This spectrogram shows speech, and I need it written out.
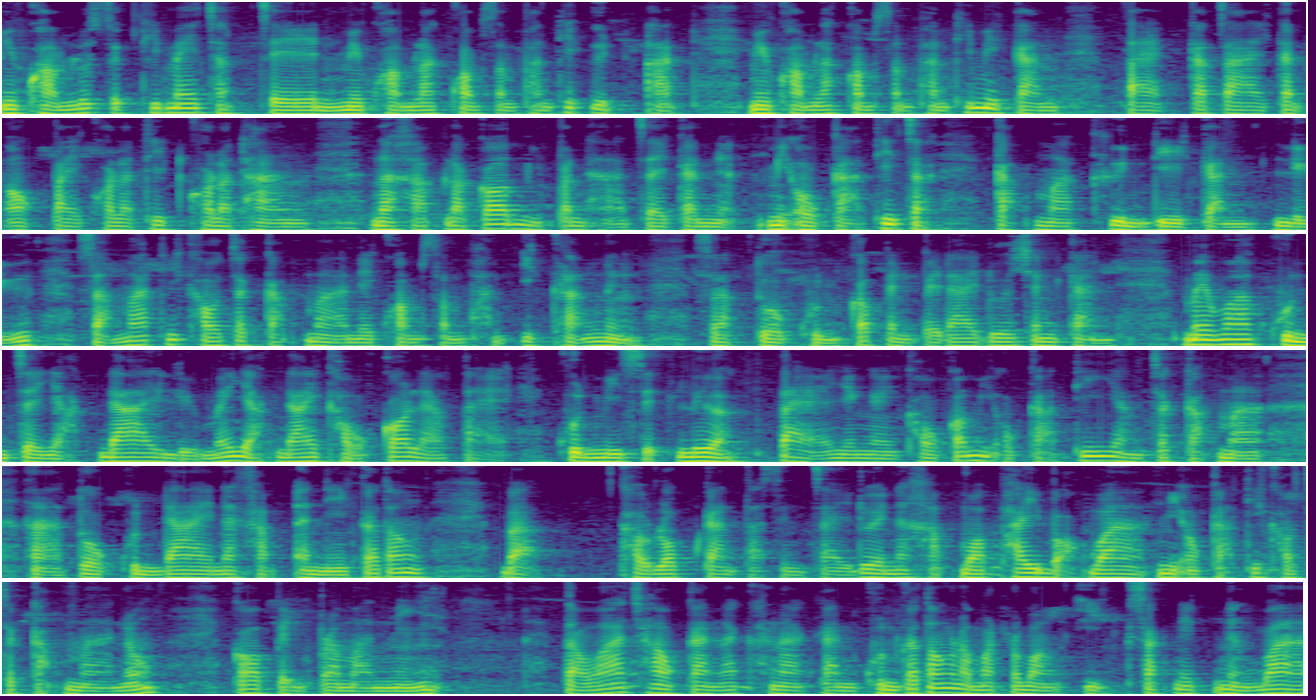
มีความรู้สึกที่ไม่ชัดเจน มีความรักความสัมพันธ์ที่อึดอัด มีความรักความสัมพันธ์ที่มีการแตกกระจายกันออกไปคนละทิศคนละทางนะครับ แล้วก็มีปัญหาใจกันเนี่ยมีโอกาสที่จะกลับมาคืนดีกัน หรือสามารถที่เขาจะกลับมาในความสัมพันธ์อีกครั้งหนึ่งสำหรับตัวคุณก็เป็นไปได้ด้วยเช่นกัน ไม่ว่าคุณจะอยากได้หรือไม่อยากได้เขาก็แล้วแต่คุณมีสิทธิ์เลือก แต่ยังไงเขาก็มีโอกาสที่ยังจะกลับมาหาตัวคุณได้นะครับ อันนี้ก็ต้องแบบเคารพการตัดสินใจด้วยนะครับ ว่าไพ่บอกว่ามีโอกาสที่เขาจะกลับมาเนาะก็เป็นประมาณนี้ แต่ว่าชาวกันลัคนากันคุณก็ต้องระมัดระวังอีกสักนิดหนึ่งว่า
